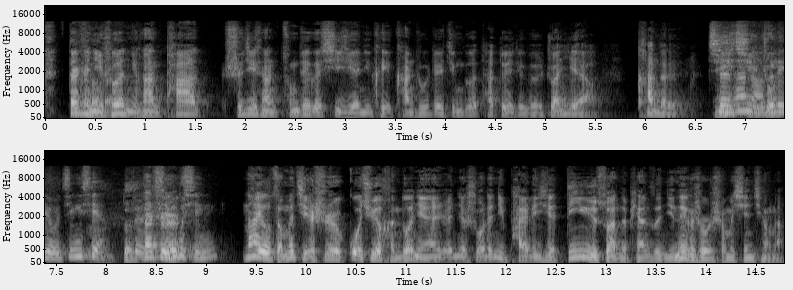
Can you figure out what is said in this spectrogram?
但是你说，你看他实际上从这个细节，你可以看出这金哥他对这个专业啊看得极对他其重脑子里。有金线，对但是行不行？那又怎么解释过去很多年人家说的你拍了一些低预算的片子，你那个时候是什么心情呢？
